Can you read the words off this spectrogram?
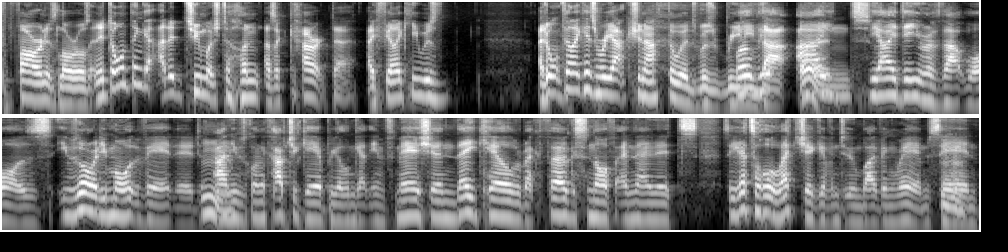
far on its laurels, and I don't think it added too much to Hunt as a character. I feel like he was. I don't feel like his reaction afterwards was really that I- earned. the idea of that was he was already motivated Hmm. and he was going to capture Gabriel and get the information. They kill Rebecca Ferguson off, and then it's so he gets a whole lecture given to him by Ving Rhames saying,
